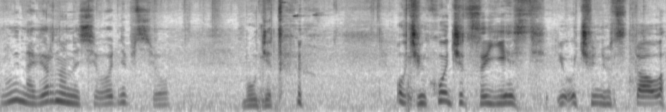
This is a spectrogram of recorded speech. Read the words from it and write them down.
Ну и, наверное, на сегодня все будет. Очень хочется есть и очень устала.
